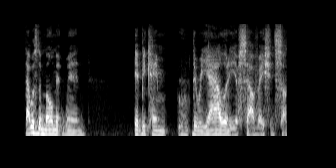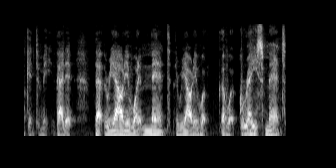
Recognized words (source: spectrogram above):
that was the moment when it became the reality of salvation sunk into me. That it, that the reality of what it meant, the reality of what of what grace meant,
